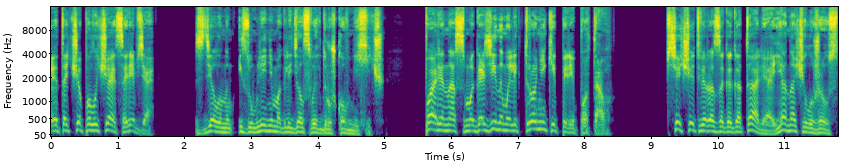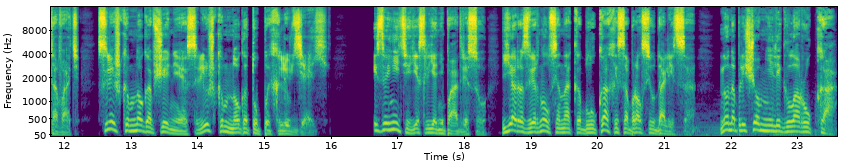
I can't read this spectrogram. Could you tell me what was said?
«Это что получается, Ребзя?» Сделанным изумлением оглядел своих дружков Михич. «Паря нас с магазином электроники перепутал». Все четверо загоготали, а я начал уже уставать. Слишком много общения, слишком много тупых людей. «Извините, если я не по адресу». Я развернулся на каблуках и собрался удалиться но на плечо мне легла рука.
